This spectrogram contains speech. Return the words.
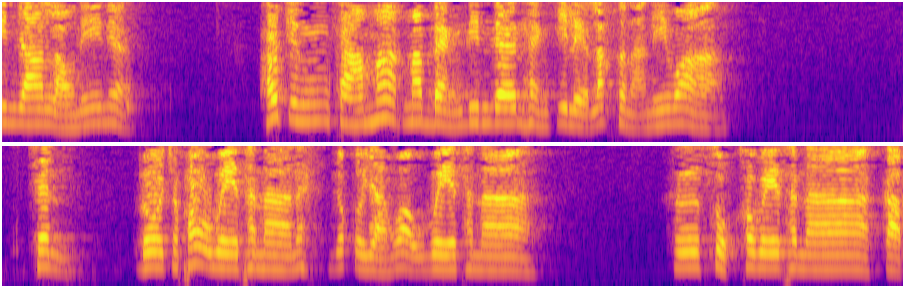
วิญญาณเหล่านี้เนี่ยเขาจึงสามารถมาแบ่งดินแดนแห่งกิเลสลักษณะนี้ว่า เช่น โดยเฉพาะเวทนานะยกตัวอย่างว่าเวทนา คือสุขเวทนากับ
